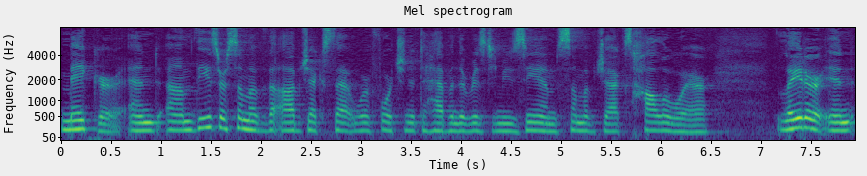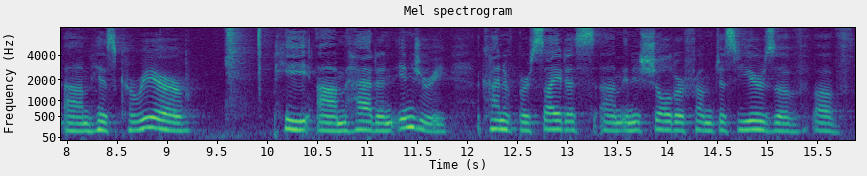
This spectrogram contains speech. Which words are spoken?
maker. And um, these are some of the objects that we're fortunate to have in the RISD Museum, some of Jack's hollowware. Later in um, his career, he um, had an injury, a kind of bursitis um, in his shoulder from just years of, of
